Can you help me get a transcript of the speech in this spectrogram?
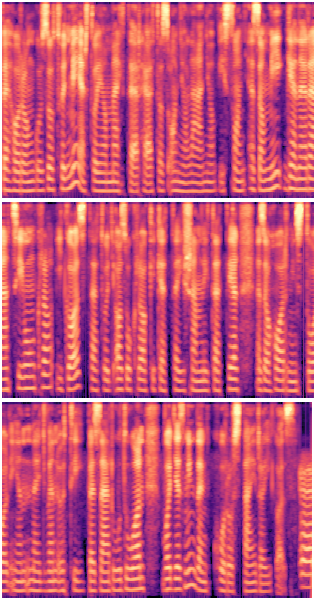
beharangozott, hogy miért olyan megterhelt az anya-lánya viszony. Ez a mi generációnkra igaz, tehát hogy azokra, akiket te is említettél, ez a 30-tól ilyen 45-ig bezáródóan, vagy ez minden korosztályra igaz? Ez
